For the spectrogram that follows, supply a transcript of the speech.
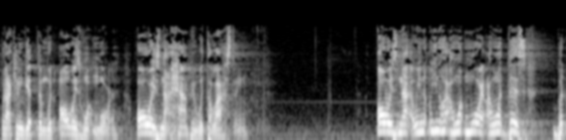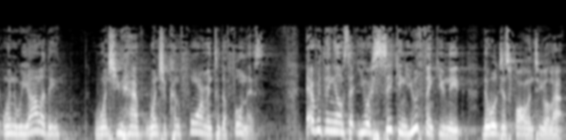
but I can get them with always want more, always not happy with the last thing. Always not, you know, you know, I want more, I want this. But when reality, once you have, once you conform into the fullness, Everything else that you are seeking, you think you need, they will just fall into your lap.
